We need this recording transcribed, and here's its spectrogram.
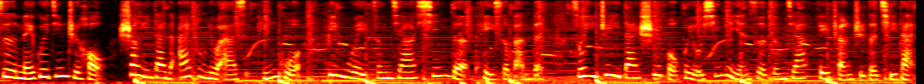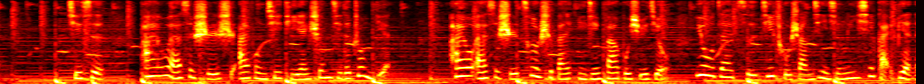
自玫瑰金之后，上一代的 iPhone 6s，苹果并未增加新的配色版本，所以这一代是否会有新的颜色增加，非常值得期待。其次，iOS 十是 iPhone 七体验升级的重点。iOS 十测试版已经发布许久，又在此基础上进行了一些改变，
